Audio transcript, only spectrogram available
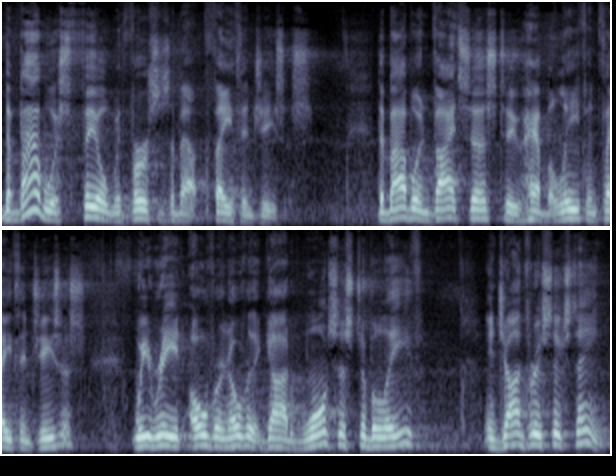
The Bible is filled with verses about faith in Jesus. The Bible invites us to have belief and faith in Jesus. We read over and over that God wants us to believe. In John 3:16,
